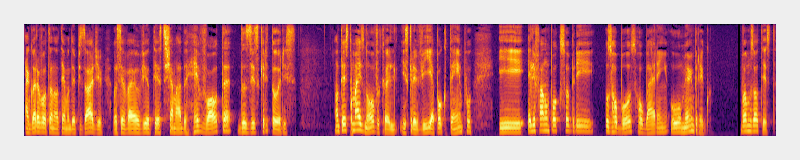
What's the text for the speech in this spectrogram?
Agora voltando ao tema do episódio, você vai ouvir o texto chamado Revolta dos Escritores. É um texto mais novo que eu escrevi há pouco tempo e ele fala um pouco sobre os robôs roubarem o meu emprego. Vamos ao texto.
